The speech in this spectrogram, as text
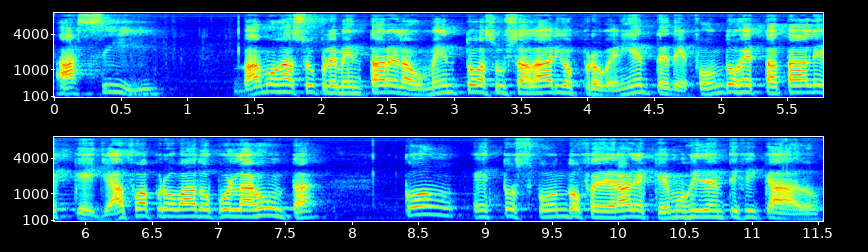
Así, vamos a suplementar el aumento a sus salarios provenientes de fondos estatales que ya fue aprobado por la Junta con estos fondos federales que hemos identificado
